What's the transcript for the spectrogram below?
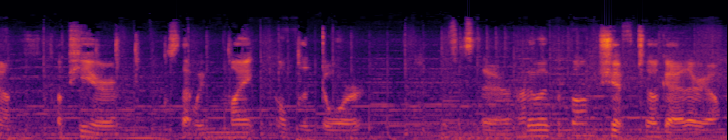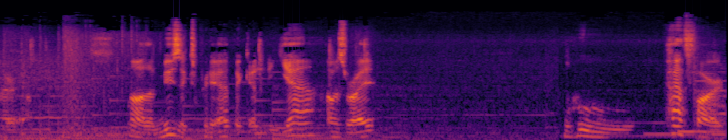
no, up here so that we might open the door if it's there. How do I put bomb? Shift. Okay, there we go. There we go. Oh, the music's pretty epic, and yeah, I was right. Woohoo! Half heart!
